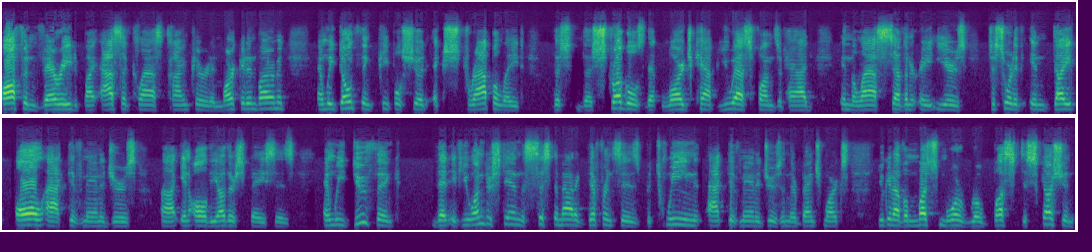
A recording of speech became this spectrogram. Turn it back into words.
often varied by asset class, time period, and market environment. And we don't think people should extrapolate the, the struggles that large cap US funds have had in the last seven or eight years to sort of indict all active managers uh, in all the other spaces. And we do think that if you understand the systematic differences between active managers and their benchmarks, you can have a much more robust discussion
